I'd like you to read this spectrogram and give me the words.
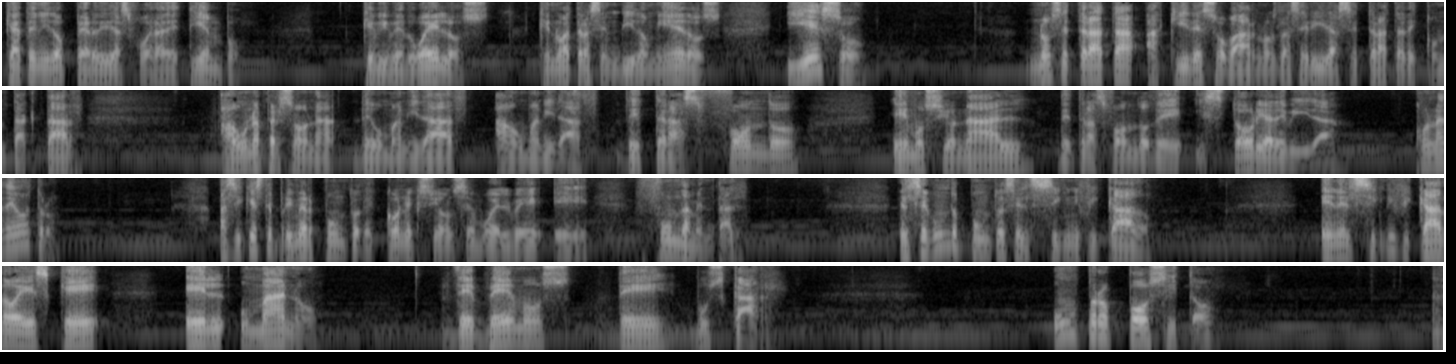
que ha tenido pérdidas fuera de tiempo, que vive duelos, que no ha trascendido miedos, y eso no se trata aquí de sobarnos las heridas, se trata de contactar a una persona de humanidad a humanidad, de trasfondo emocional, de trasfondo de historia de vida con la de otro. Así que este primer punto de conexión se vuelve eh, fundamental. El segundo punto es el significado. En el significado es que el humano debemos de buscar un propósito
